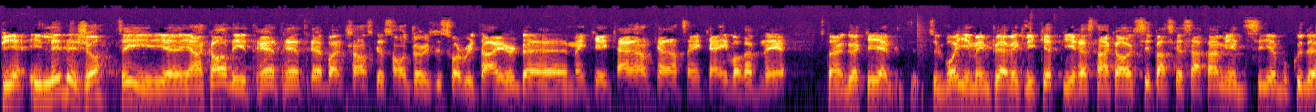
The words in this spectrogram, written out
Puis il l'est déjà. Il y, a encore des très, très, très bonnes chances que son jersey soit retired, même qu'il ait 40, 45 ans, il va revenir. C'est un gars qui, tu le vois, il est même plus avec l'équipe, puis il reste encore ici parce que sa femme vient d'ici. Il y a beaucoup de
